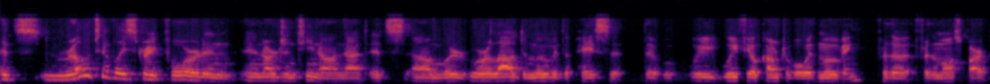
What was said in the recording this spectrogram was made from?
It's relatively straightforward in, in Argentina on that. It's um, we're, we're allowed to move at the pace that, that we, we feel comfortable with moving for the for the most part.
